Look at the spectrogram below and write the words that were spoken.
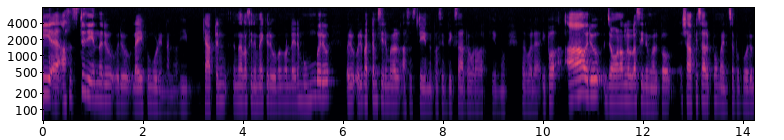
ഈ അസിസ്റ്റ് ചെയ്യുന്ന ഒരു ഒരു ലൈഫും കൂടി ഉണ്ടല്ലോ. ഈ ക്യാപ്റ്റൻ എന്നുള്ള സിനിമയ്ക്ക് രൂപം കൊണ്ടതിന് മുമ്പൊരു ഒരു ഒരു പറ്റം സിനിമകൾ അസിസ്റ്റ് ചെയ്യുന്നു. ഇപ്പോൾ സിദ്ദിഖ് സാറിന്റെ കൂടെ വർക്ക് ചെയ്യുന്നു. അതുപോലെ ഇപ്പോൾ ആ ഒരു ജോണറിലുള്ള സിനിമകൾ ഇപ്പോൾ ഷാഫി സാർ ഇപ്പോൾ മരിച്ചപ്പോൾ പോലും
